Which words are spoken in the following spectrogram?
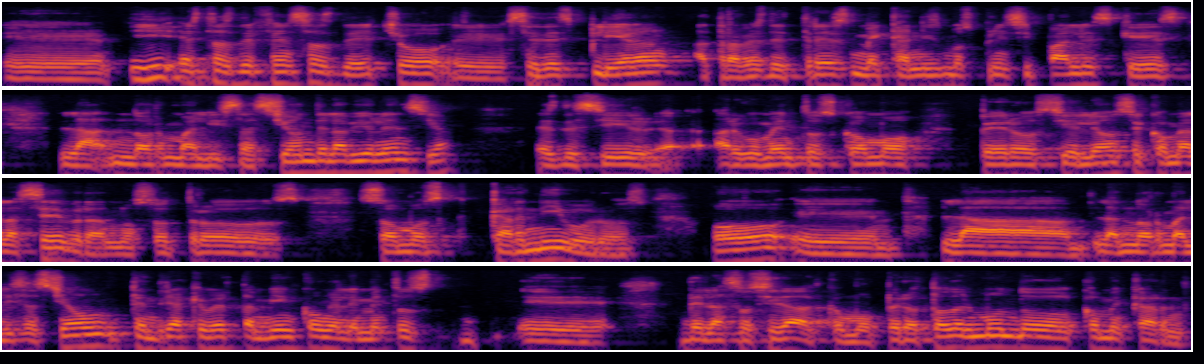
y estas defensas, de hecho, se despliegan a través de tres mecanismos principales que es la normalización de la violencia, es decir, argumentos como, pero si el león se come a la cebra, nosotros somos carnívoros, o eh, la, normalización tendría que ver también con elementos eh, de la sociedad, como, pero todo el mundo come carne.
